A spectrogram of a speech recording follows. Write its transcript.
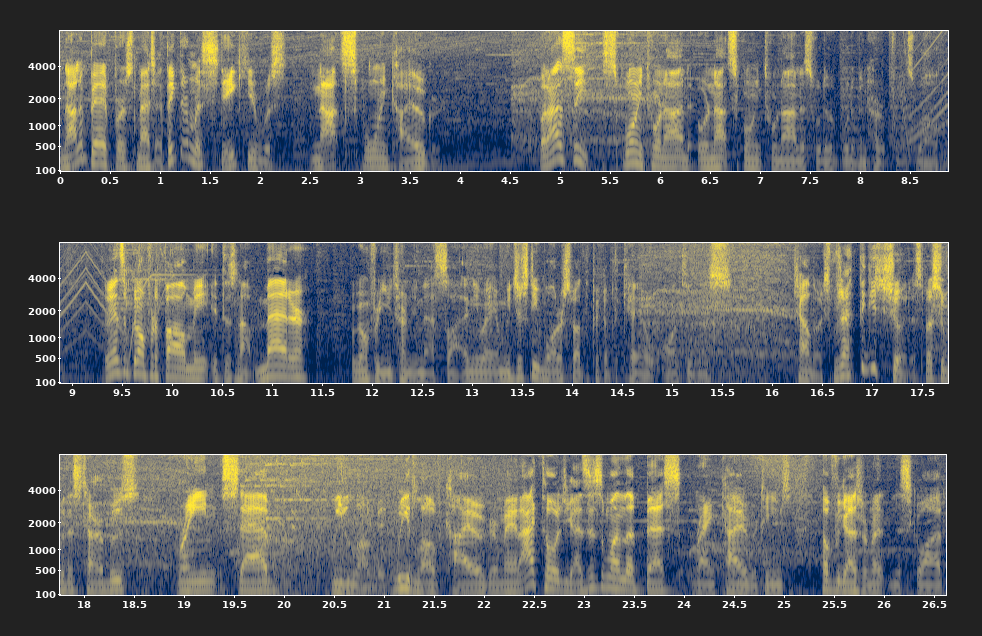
Not a bad first match. I think their mistake here was not sporing Kyogre. But honestly, sporing Tornado or not sporing Tornadus would have would have been hurtful as well. If it ends up going for the follow me, it does not matter. We're going for U-turn in that slot anyway, and we just need Water Spout to pick up the KO onto this Calyrex, which I think it should, especially with this Tera Boost. Rain, Stab, we love it. We love Kyogre, man. I told you guys, this is one of the best ranked Kyogre teams. Hope you guys are renting this squad.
